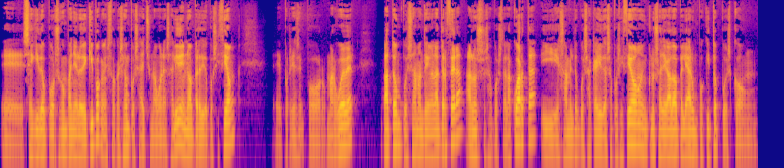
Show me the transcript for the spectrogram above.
eh, seguido por su compañero de equipo, que en esta ocasión pues ha hecho una buena salida y no ha perdido posición, eh, por, por Mark Webber. Baton pues se ha mantenido en la tercera, Alonso se ha puesto en la cuarta y Hamilton pues ha caído a esa posición, incluso ha llegado a pelear un poquito pues con,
